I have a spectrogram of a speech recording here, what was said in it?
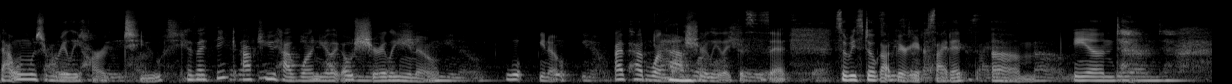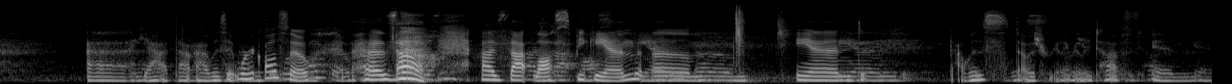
that one was really hard too, because I think after you have one, you're like, oh, surely, you know, well, you know, I've had one now, surely, like this is it. So we still got very excited, um, and uh, yeah, that I was at work also as as that loss began, um, and that was that was really really tough. And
